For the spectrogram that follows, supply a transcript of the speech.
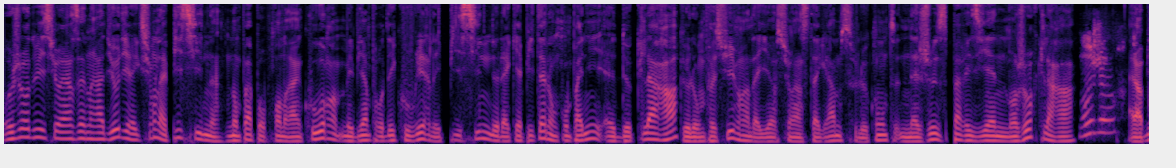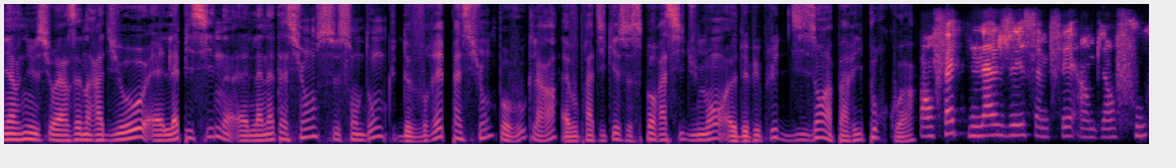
Aujourd'hui sur RZN Radio, direction la piscine. Non pas pour prendre un cours, mais bien pour découvrir les piscines de la capitale en compagnie de Clara, que l'on peut suivre hein, d'ailleurs sur Instagram sous le compte Nageuse Parisienne. Bonjour Clara. Bonjour. Alors bienvenue sur RZN Radio. Euh, La piscine, euh, la natation, ce sont donc de vraies passions pour vous Clara. Euh, Vous pratiquez ce sport assidûment depuis plus de 10 ans à Paris. Pourquoi? En fait, nager, ça me fait un bien fou.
